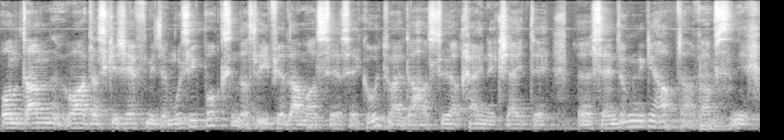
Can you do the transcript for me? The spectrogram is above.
und dann war das Geschäft mit den Musikboxen, das lief ja damals sehr, sehr gut, weil da hast du ja keine gescheite äh, Sendungen gehabt, da gab es nicht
